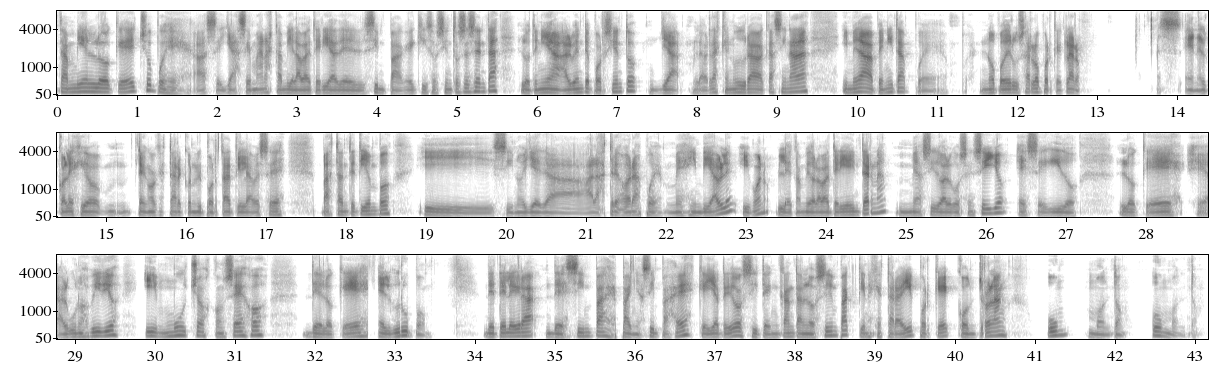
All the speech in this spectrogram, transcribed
También lo que he hecho, pues hace ya semanas cambié la batería del Simpac X260, lo tenía al 20%, ya la verdad es que no duraba casi nada y me daba penita pues, pues no poder usarlo porque claro, en el colegio mm, tengo que estar con el portátil a veces bastante tiempo y si no llega a las 3 horas pues me es inviable y bueno, le he cambiado la batería interna, me ha sido algo sencillo, he seguido lo que es eh, algunos vídeos y muchos consejos de lo que es el grupo de Telegram de Simpas España. Simpas es que ya te digo, si te encantan los Simpas tienes que estar ahí porque controlan un montón, un montón.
